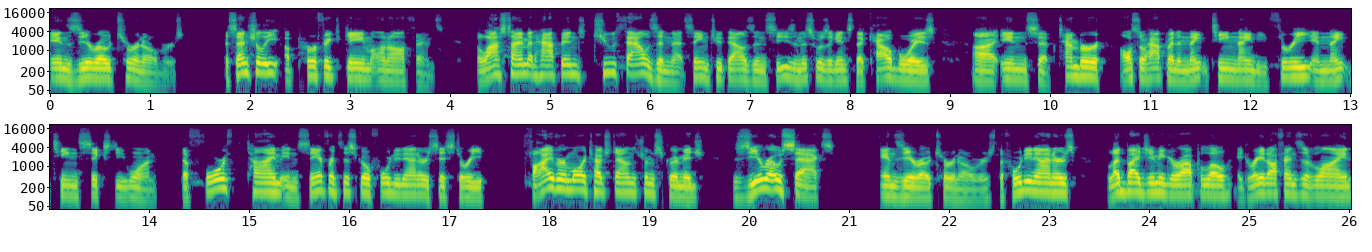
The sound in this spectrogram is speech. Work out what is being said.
and zero turnovers. Essentially, a perfect game on offense. The last time it happened, 2000, that same 2000 season, this was against the Cowboys uh, in September. Also happened in 1993 and 1961. The fourth time in San Francisco 49ers history, five or more touchdowns from scrimmage, zero sacks, and zero turnovers. The 49ers, led by Jimmy Garoppolo, a great offensive line,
